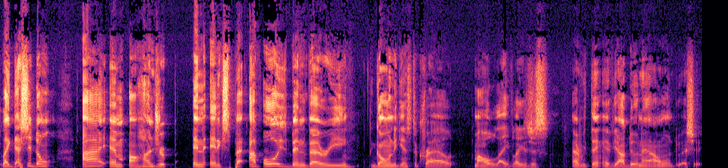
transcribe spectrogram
like that shit don't. I am a hundred and, and expect. I've always been very going against the crowd my whole life. Like it's just everything. If y'all doing that, I don't want to do that shit.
